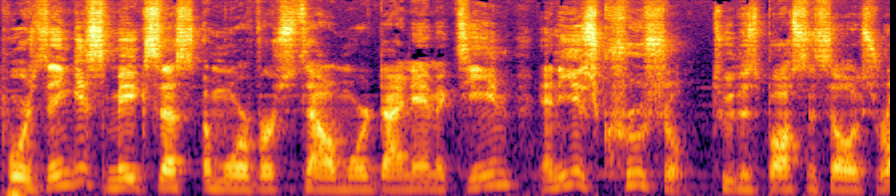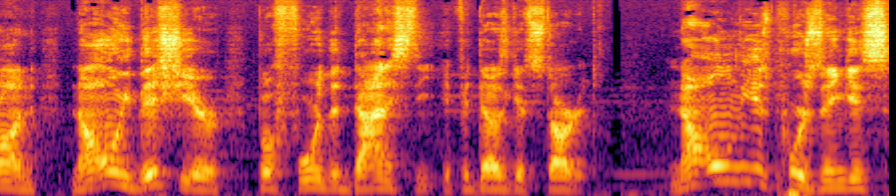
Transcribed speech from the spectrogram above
Porzingis makes us a more versatile, more dynamic team, and he is crucial to this Boston Celtics run, not only this year, but for the dynasty if it does get started. Not only is Porzingis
